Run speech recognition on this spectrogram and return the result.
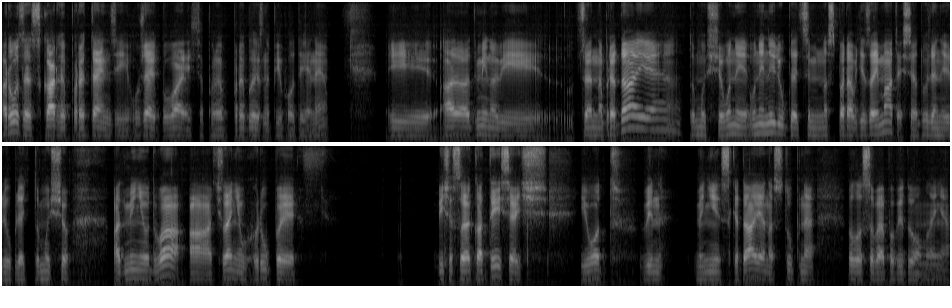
Розгляд скарги претензії вже відбувається при, приблизно півгодини. І адмінові це набридає, тому що вони, вони не люблять цим насправді займатися, дуже не люблять, тому що адмінів 2, а членів групи більше 40 тисяч. І от він мені скидає наступне голосове повідомлення.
